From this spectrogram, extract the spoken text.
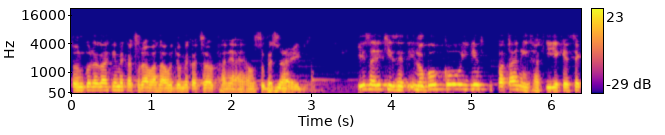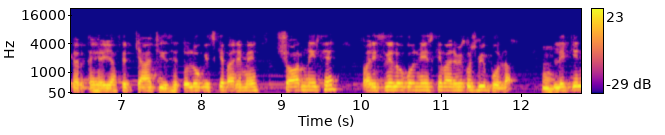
तो उनको लगा कि मैं कचरा वाला हूँ जो मैं कचरा उठाने आया हूँ सुबह सुबह ये सारी चीज़ें थी। लोगों को ये पता नहीं था कि ये कैसे करते हैं या फिर क्या चीज़ है तो लोग इसके बारे में श्योर नहीं थे और इसलिए लोगों ने इसके बारे में कुछ भी बोला। हम्म। लेकिन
